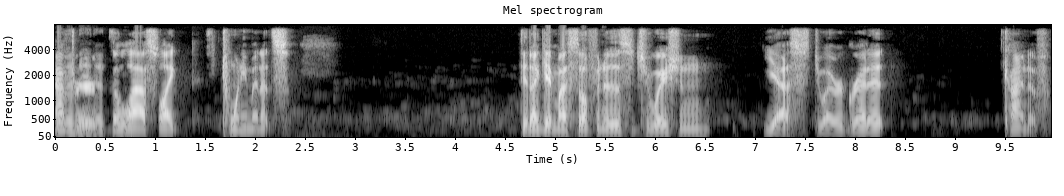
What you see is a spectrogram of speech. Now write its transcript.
after the last like 20 minutes. Did I get myself into this situation? Yes. Do I regret it? Kind of.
